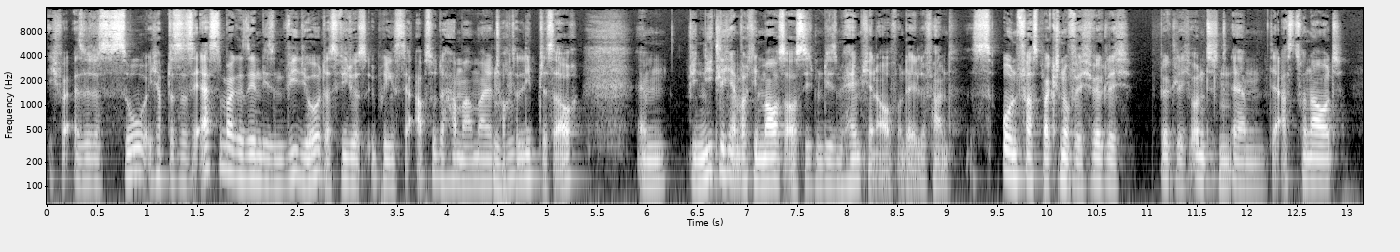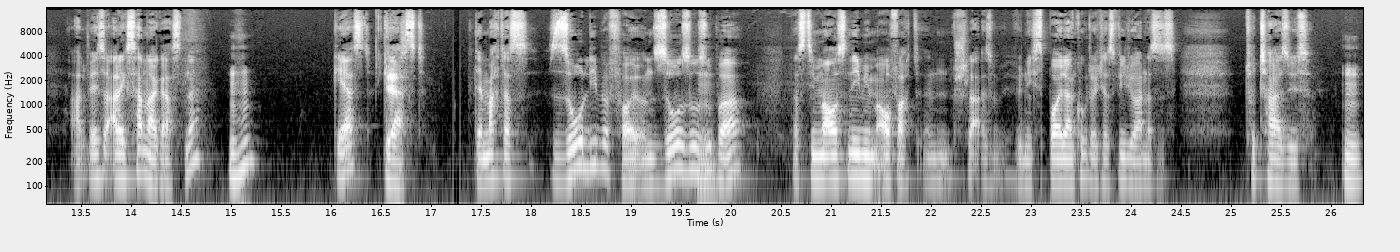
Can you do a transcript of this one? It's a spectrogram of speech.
ich, also das ist so, ich habe das das erste Mal gesehen in diesem Video. Das Video ist übrigens der absolute Hammer. Meine Tochter liebt es auch. Ähm, wie niedlich einfach die Maus aussieht mit diesem Helmchen auf und der Elefant. Das ist unfassbar knuffig, wirklich, wirklich. Und ähm, der Astronaut, wer ist er? Alexander Gast, ne? Mhm. Gerst? Gerst. Der macht das so liebevoll und so, so super, dass die Maus neben ihm aufwacht. Also, ich will nicht spoilern, guckt euch das Video an, das ist total süß. Mhm.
